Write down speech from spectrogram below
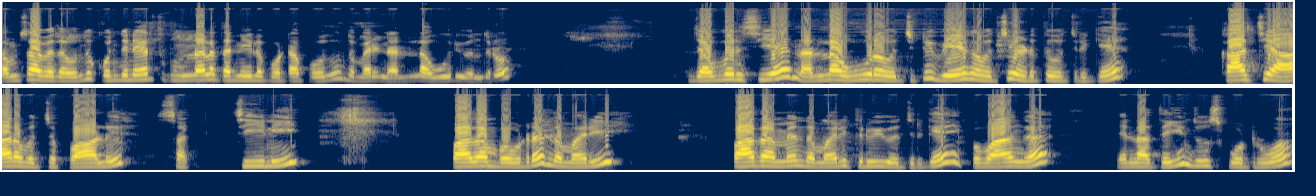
சம்சா விதை வந்து கொஞ்ச நேரத்துக்கு முன்னால் தண்ணியில் போட்டால் போதும். இந்த மாதிரி நல்லா ஊறி வந்துடும் ஜவ்வரிசியை நல்லா ஊற வச்சுட்டு வேக வச்சு எடுத்து வச்சுருக்கேன். காய்ச்சி ஆற வச்ச பால் சக் சீனி பாதாம் பவுடரை இந்த மாதிரி பாதாமே இந்த மாதிரி திருவி வச்சுருக்கேன். இப்போ வாங்க எல்லாத்தையும் ஜூஸ் போட்டுருவோம்.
